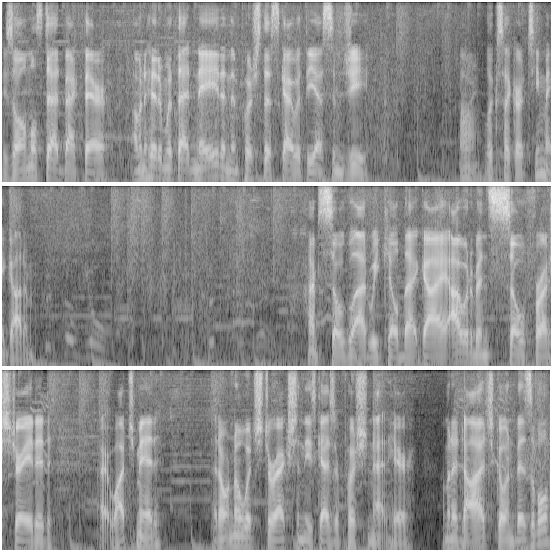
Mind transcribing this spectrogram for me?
He's almost dead back there. I'm gonna hit him with that nade and then push this guy with the SMG. Oh, looks like our teammate got him. I'm so glad we killed that guy. I would have been so frustrated. All right, watch mid. I don't know which direction these guys are pushing at here. I'm gonna dodge, go invisible.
